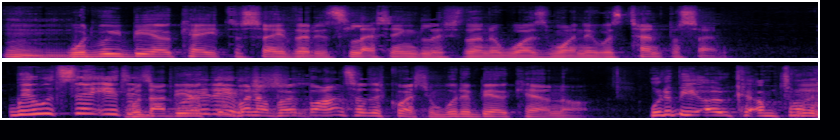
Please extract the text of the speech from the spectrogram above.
Hmm. would we be okay to say that it's less English than it was when it was 10%? We would say it is Would that be British. okay? Well, no, but answer the question: Would it be okay or not? Would it be okay? I'm trying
